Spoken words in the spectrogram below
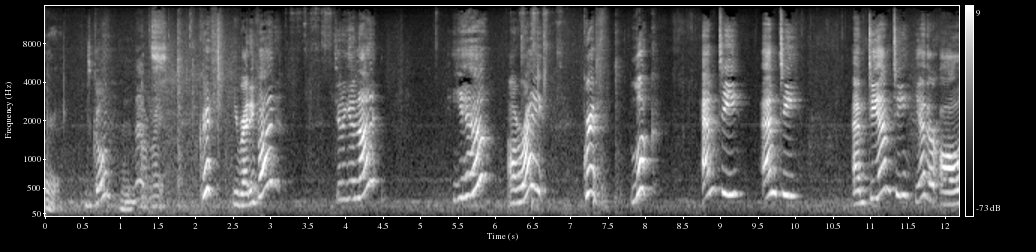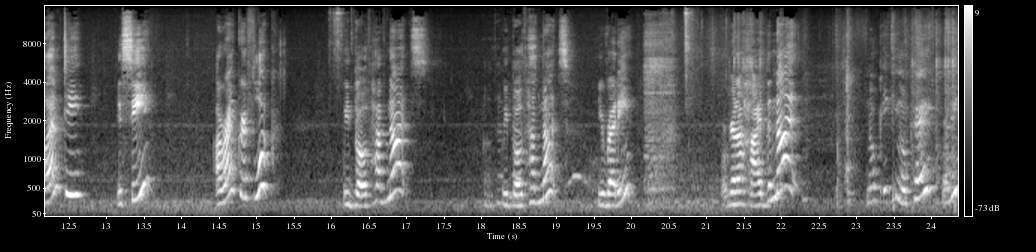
Okay. It's going? Mm-hmm. All right. Griff, you ready, bud? Do you want to get a nut? Yeah? All right. Griff, look. Empty, empty, empty, empty. Yeah, they're all empty. You see? All right, Griff, look. We both have nuts. Both have We both have nuts. You ready? We're gonna hide the nut. No peeking, okay? Ready?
